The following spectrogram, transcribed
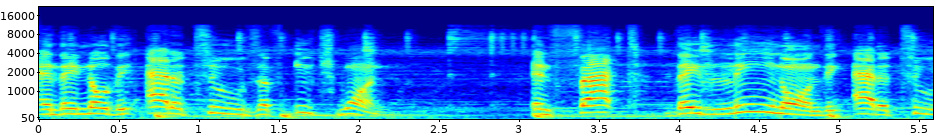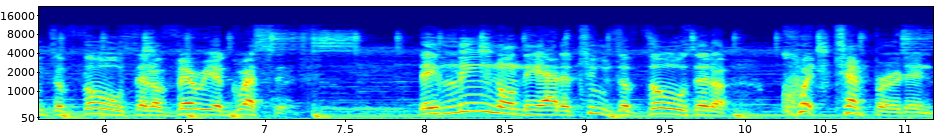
and they know the attitudes of each one. In fact, they lean on the attitudes of those that are very aggressive. They lean on the attitudes of those that are quick-tempered and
